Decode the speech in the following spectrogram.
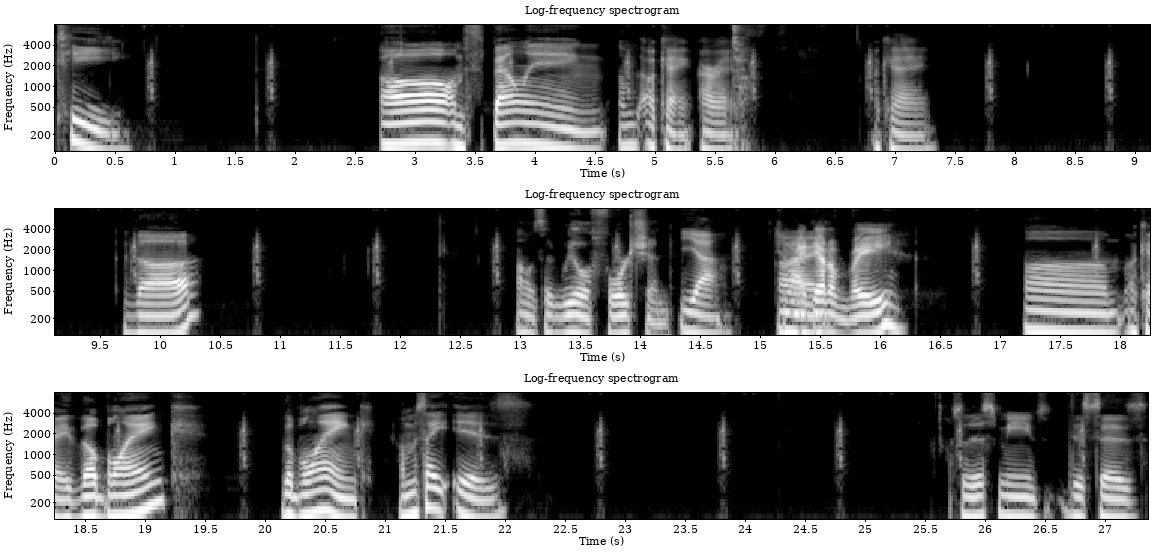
T. Oh, I'm spelling. Um, okay, all right. Okay. The Oh, it's a Wheel of Fortune. yeah. Can All I right. get a B? Um. Okay. The blank. The blank. I'm gonna say is. So this means this says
